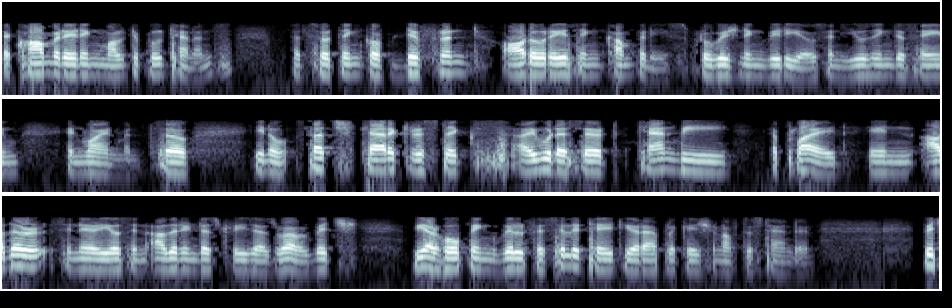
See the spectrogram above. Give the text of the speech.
accommodating multiple tenants. So think of different auto racing companies provisioning videos and using the same environment. So, you know, such characteristics I would assert can be applied in other scenarios in other industries as well, which we are hoping will facilitate your application of the standard. Which,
